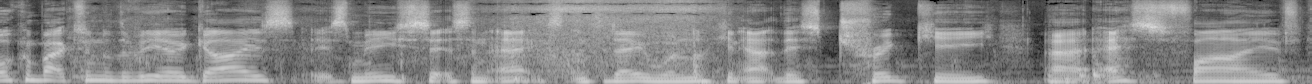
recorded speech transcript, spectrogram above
Welcome back to another video guys, it's me Citizen X and today we're looking at this TrigKey uh, S5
